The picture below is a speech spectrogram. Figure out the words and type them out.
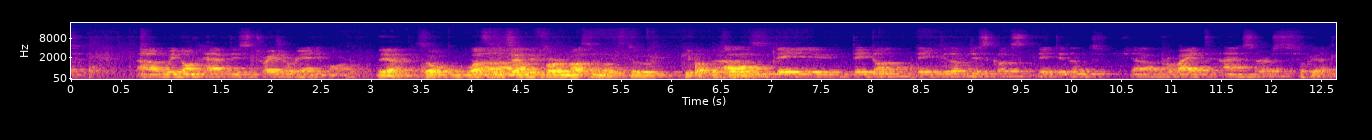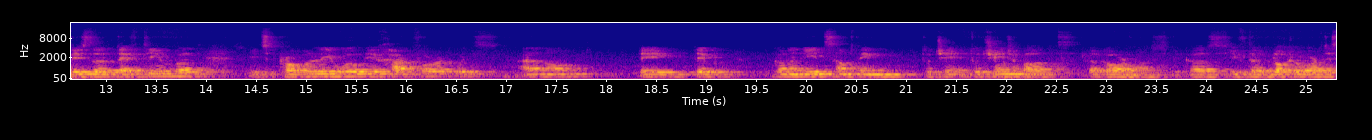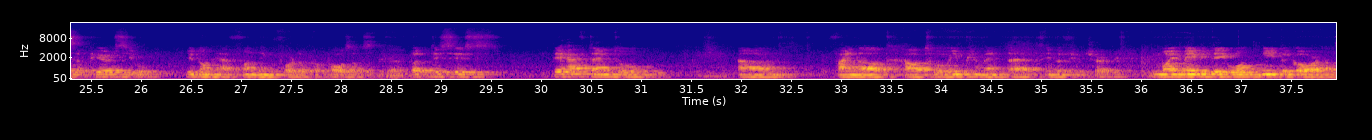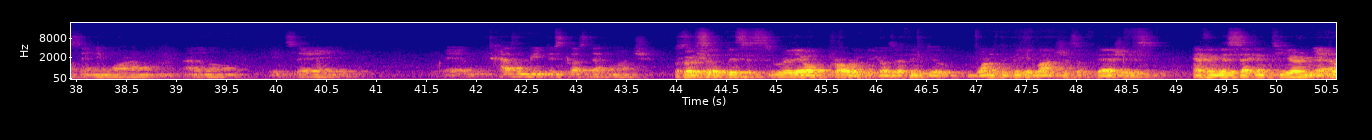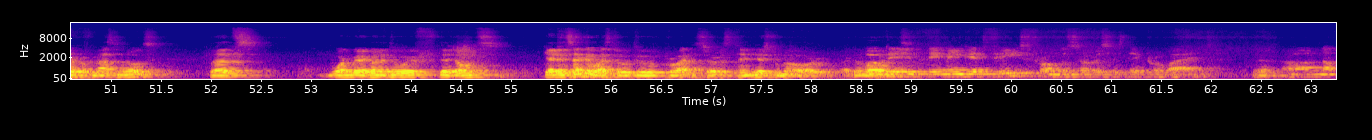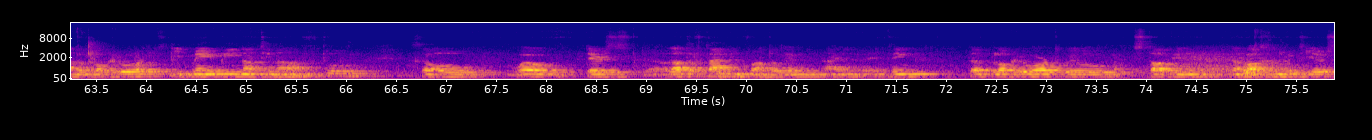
Uh, we don't have this treasury anymore. Yeah. So what's the Um, incentive for masternodes to keep up their service? Um, they they don't they didn't discuss they didn't uh, provide answers Okay. at least the dev team, but it's probably will be hard fork with I don't know they they're gonna need something to change to change about the governance because if the block reward disappears, you you don't have funding for the proposals. Yeah. But this is they have time to um, find out how to implement that in the future. Maybe they won't need the governance anymore. Um, I don't know. It's a it hasn't been discussed that much. Okay, so this is really our problem because I think one of the big advantages of Dash is having this second tier Yeah. network of masternodes. But what we're going to do if they don't get incentivized to, to provide the service 10 years from now, or I don't know. Well, they, they may get fees from the services they provide, yeah. uh, not the block reward. It may be not enough to. So, well, there's a lot of time in front of them. I, I think the block reward will stop in about 100 years.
